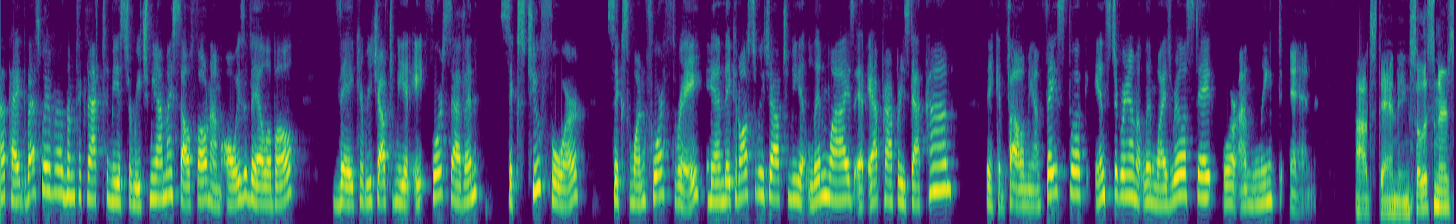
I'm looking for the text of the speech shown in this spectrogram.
Okay, the best way for them to connect to me is to reach me on my cell phone. I'm always available. They can reach out to me at 847 624 6143. And they can also reach out to me at lynnwise at atproperties.com. They can follow me on Facebook, Instagram at lynnwise real estate, or on LinkedIn. Outstanding. So, listeners,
